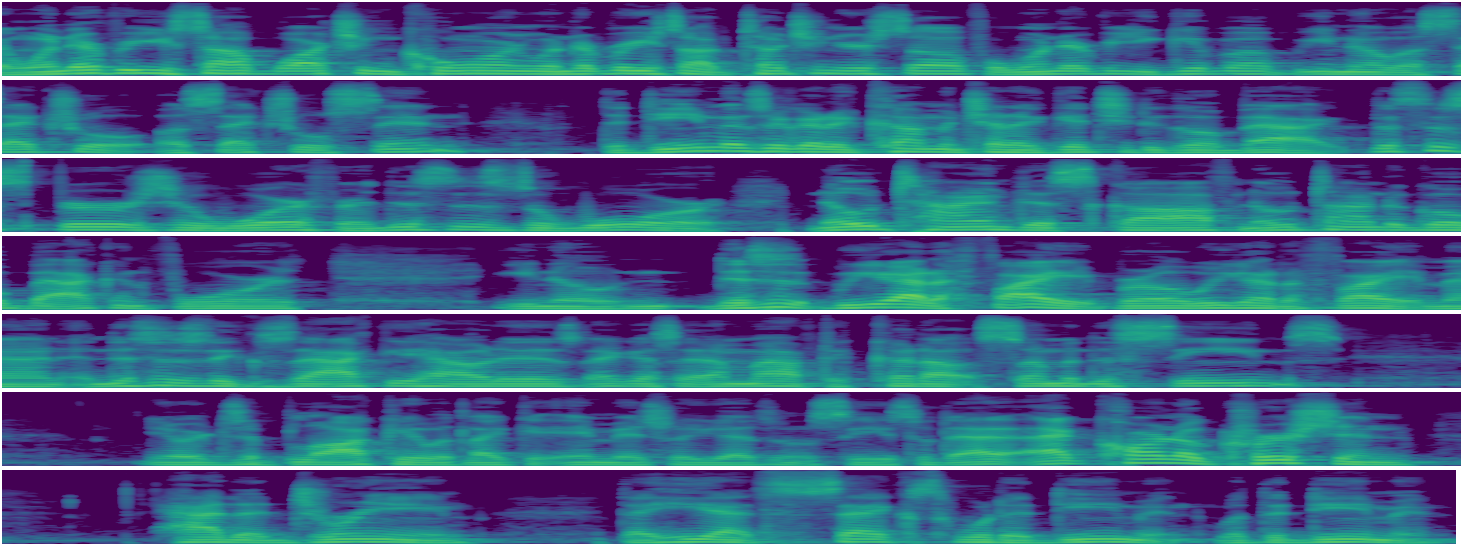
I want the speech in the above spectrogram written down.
And whenever you stop watching corn, whenever you stop touching yourself, or whenever you give up, you know, a sexual a sexual sin, the demons are going to come and try to get you to go back. This is spiritual warfare. This is a war. No time to scoff. No time to go back and forth. You know, this is we got to fight, bro. We got to fight, man. And this is exactly how it is. Like I said, I'm gonna have to cut out some of the scenes, you know, just block it with like an image so you guys don't see. So that, that carnal Christian had a dream that he had sex with a demon, with a demon.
